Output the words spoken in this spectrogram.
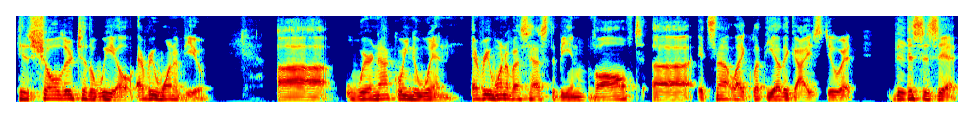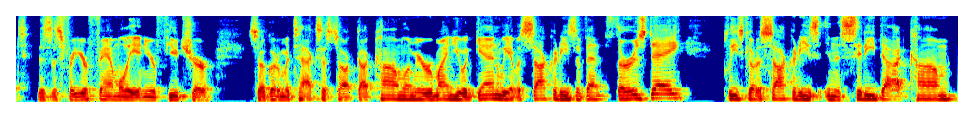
his shoulder to the wheel, every one of you, uh, we're not going to win. Every one of us has to be involved. Uh, it's not like let the other guys do it. This is it. This is for your family and your future. So go to metaxastalk.com. Let me remind you again, we have a Socrates event Thursday. Please go to socratesinthecity.com.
